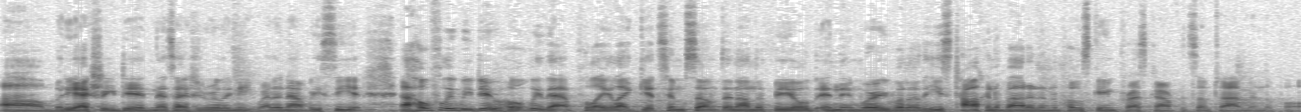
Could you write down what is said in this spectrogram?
Um, but he actually did, and that's actually really neat. Whether or not we see it, uh, hopefully we do. Hopefully that play like gets him something on the field, and then we're able to. He's talking about it in a post-game press conference sometime in the fall.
